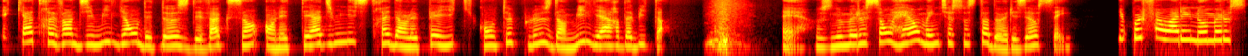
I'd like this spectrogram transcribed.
et 90 millions de doses de vaccins ont été administrées dans le pays qui compte plus d'un milliard d'habitants. É, os números são realmente assustadores, eu sei. E por falar em números,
